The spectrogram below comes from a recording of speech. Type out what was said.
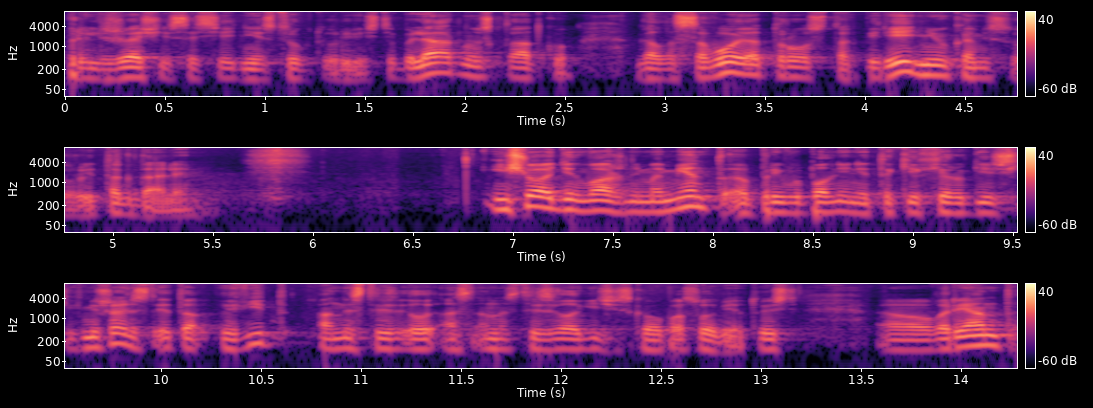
прилежащие соседние структуры, вестибулярную складку, голосовой отросток, переднюю комиссуру и так далее. Еще один важный момент э, при выполнении таких хирургических вмешательств – это вид анестезиологического пособия, то есть э, вариант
